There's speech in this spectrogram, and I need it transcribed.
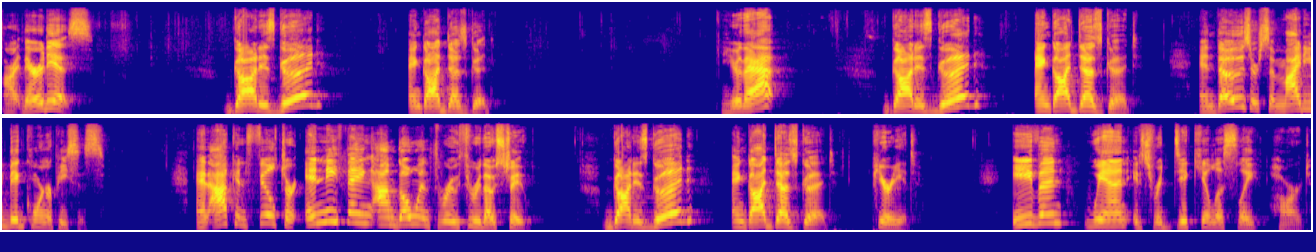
All right, there it is. God is good and God does good. You hear that? God is good and God does good. And those are some mighty big corner pieces. And I can filter anything I'm going through through those two. God is good and God does good, period. Even when it's ridiculously hard.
